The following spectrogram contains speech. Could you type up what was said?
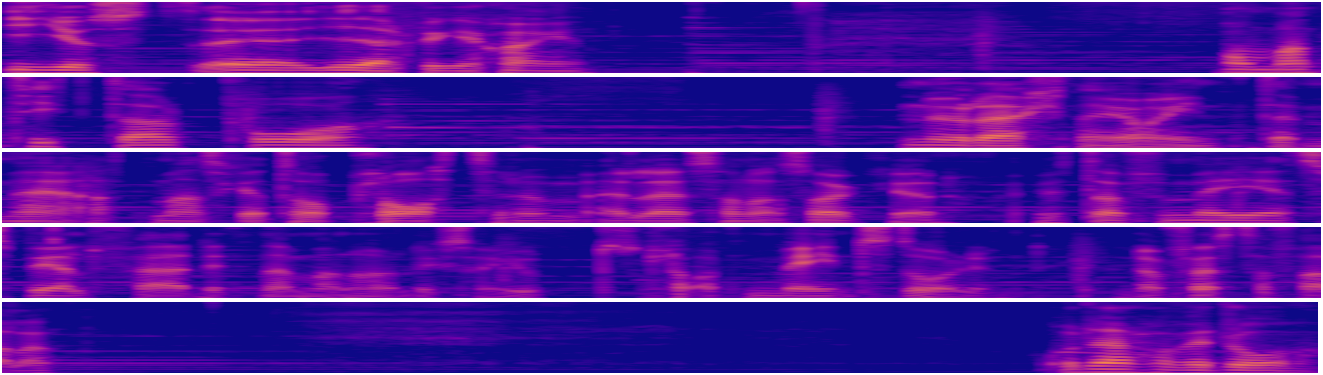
I just eh, uh, JRPG-genren. Om man tittar på nu räknar jag inte med att man ska ta Platinum eller sådana saker. Utan för mig är ett spel färdigt när man har liksom gjort klart main storyn i de flesta fallen. Och där har vi då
